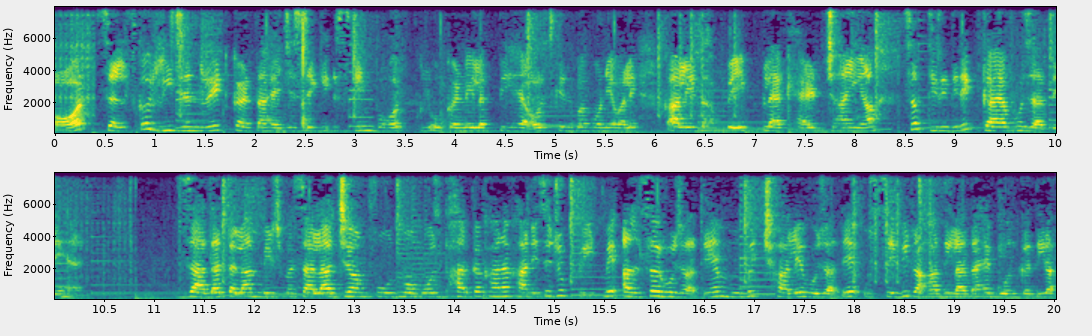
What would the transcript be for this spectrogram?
और सेल्स को रीजनरेट करता है, जिससे कि स्किन बहुत ग्लो करने लगती है और स्किन पर होने वाले काले धब्बे ब्लैक हेड झाइया सब धीरे धीरे गायब हो जाते हैं। ज़्यादा तला मिर्च मसाला जंक फ़ूड मोमोज बाहर का खाना खाने से जो पेट में अल्सर हो जाते हैं, मुँह में छाले हो जाते हैं, उससे भी राहत दिलाता है गोंद कतीरा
